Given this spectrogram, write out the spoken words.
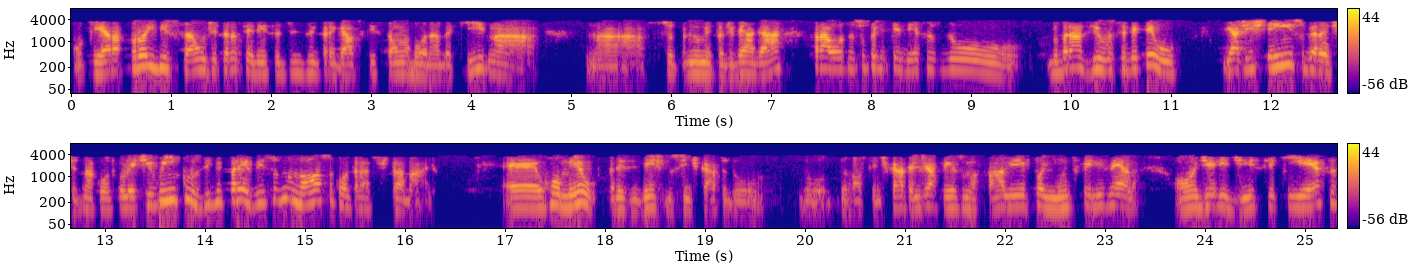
o que era a proibição de transferência de desempregados que estão laborando aqui na, na, no metrô de BH para outras superintendências do, do Brasil, no CBTU. E a gente tem isso garantido no acordo coletivo e, inclusive, previsto no nosso contrato de trabalho. É, o Romeu, presidente do sindicato do, do, do, nosso sindicato, ele já fez uma fala e foi muito feliz nela, onde ele disse que essa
